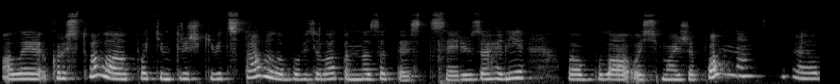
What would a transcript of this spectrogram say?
але користувала, а потім трішки відставила, бо взяла там на затест серію. Взагалі е, була ось майже повна е,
